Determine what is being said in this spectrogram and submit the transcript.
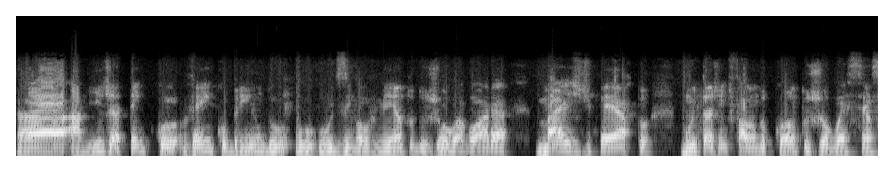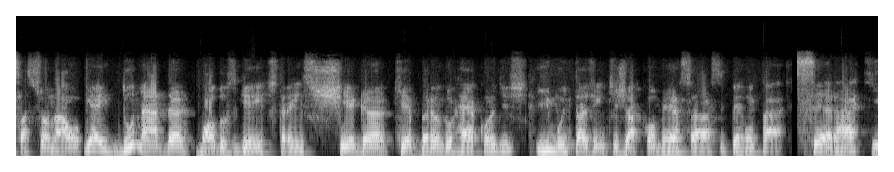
a, a mídia tem, vem cobrindo o, o, desenvolvimento do jogo agora mais de perto, muita gente falando quanto o jogo é sensacional. E aí, do nada, Baldur's Gate 3 chega quebrando recordes e muita gente já começa a se perguntar: será que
